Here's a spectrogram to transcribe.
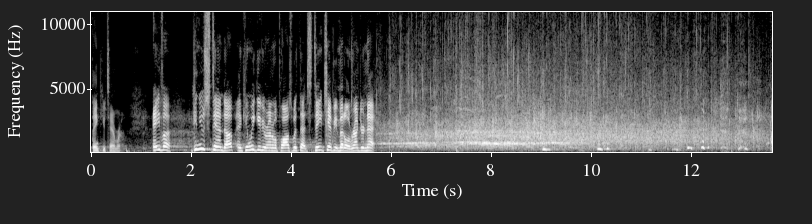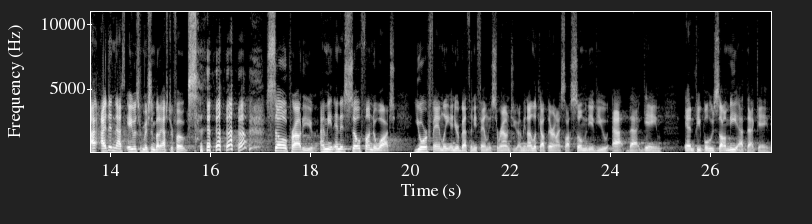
Thank you, Tamara. Ava, can you stand up and can we give you a round of applause with that state champion medal around your neck? I, I, didn't ask Ava's permission, but I asked her folks. so proud of you. I mean, and it's so fun to watch your family and your Bethany family surround you. I mean, I look out there and I saw so many of you at that game and people who saw me at that game.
